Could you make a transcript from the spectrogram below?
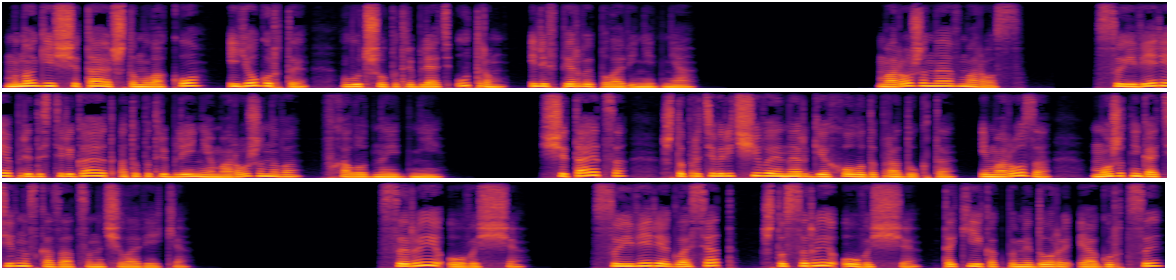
Многие считают, что молоко и йогурты лучше употреблять утром или в первой половине дня. Мороженое в мороз. Суеверия предостерегают от употребления мороженого в холодные дни. Считается, что противоречивая энергия холода продукта и мороза может негативно сказаться на человеке. Сырые овощи. Суеверия гласят, что сырые овощи, такие как помидоры и огурцы,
